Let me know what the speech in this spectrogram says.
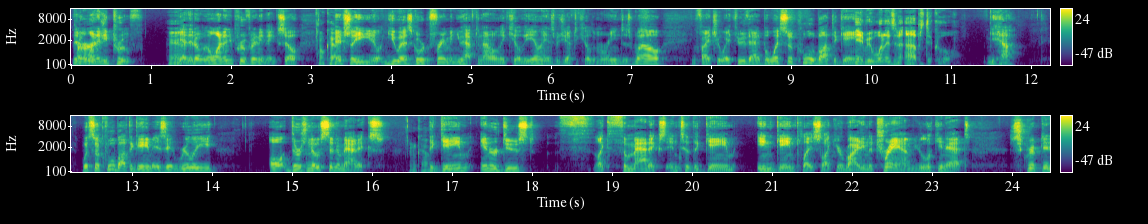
they don't want any proof. Yeah. Yeah, they don't, want any proof of anything. So Okay. eventually, you know, U.S. Gordon Freeman, you have to not only kill the aliens, but you have to kill the Marines as well and fight your way through that. But what's so cool about the game? Everyone is an obstacle. Yeah. What's so cool about the game is it really all there's no cinematics. Okay. The game introduced like thematics into the game in gameplay. So like you're riding the tram, you're looking at scripted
